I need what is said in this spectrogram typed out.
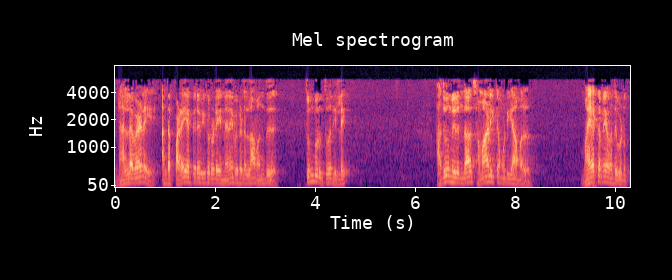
நல்ல வேளை அந்த பழைய பிறவிகளுடைய நினைவுகள் எல்லாம் வந்து துன்புறுத்துவது இல்லை. அதுவும் இருந்தால் சமாளிக்க முடியாமல் மயக்கமே வந்துவிடும்.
